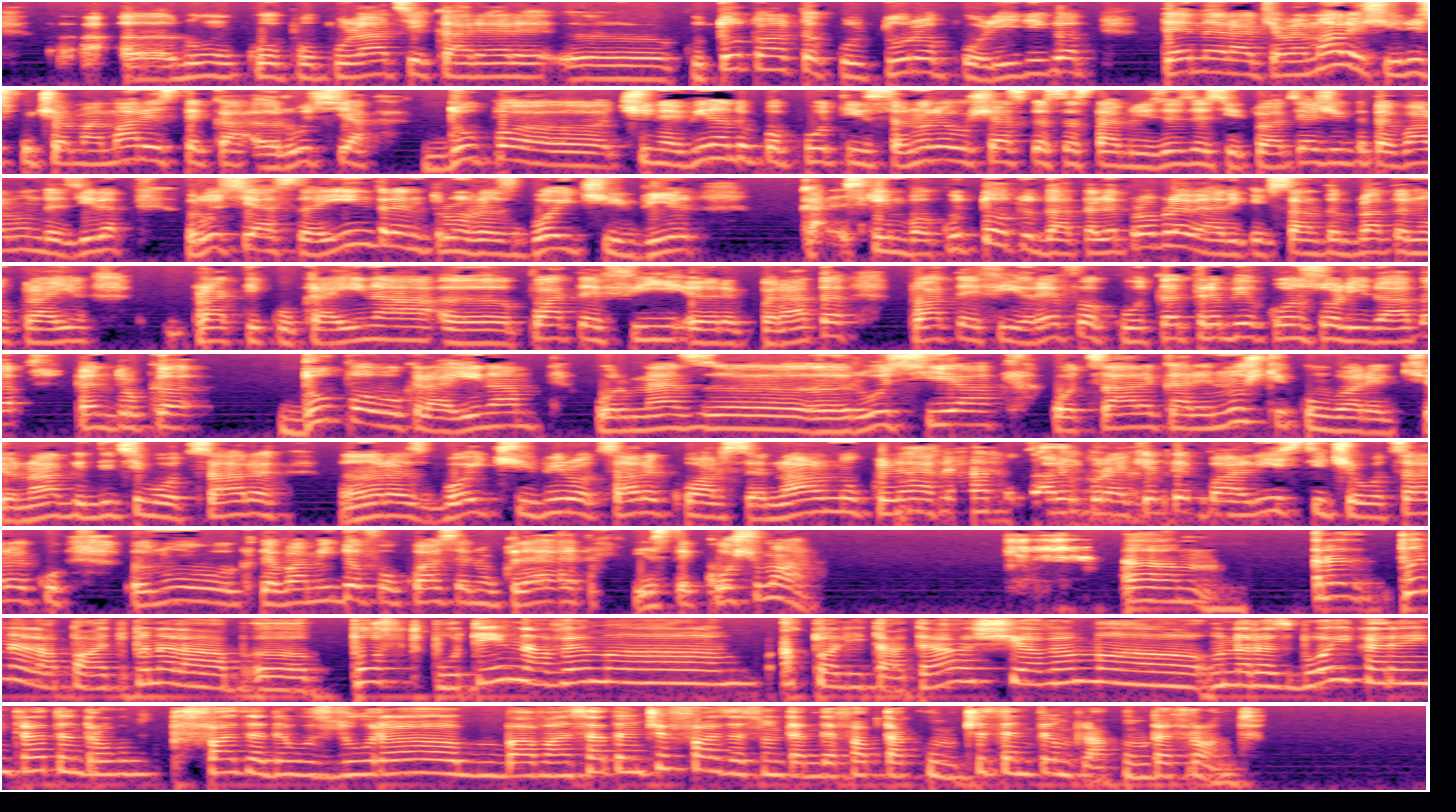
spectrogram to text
nu, cu o populație care are cu tot o altă cultură politică, temerea cea mai mare și riscul cel mai mare este ca Rusia, după cine vine după Putin, să nu reușească să stabilizeze situația și în câteva luni de zile Rusia să intre într-un război civil care schimbă cu totul datele probleme, adică ce s-a întâmplat în Ucraina, practic Ucraina uh, poate fi recuperată, poate fi refăcută, trebuie consolidată, pentru că după Ucraina urmează uh, Rusia, o țară care nu știe cum va reacționa. Gândiți-vă o țară în război civil, o țară cu arsenal nuclear, nuclear. o țară cu rachete balistice, o țară cu uh, nu, câteva mii de focoase nucleare. Este coșmar. Um, până la, până la uh, post-Putin avem uh, actualitatea și avem uh, un război care a intrat într-o fază de uzură avansată. În ce fază suntem de fapt acum? Ce se întâmplă acum pe front?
